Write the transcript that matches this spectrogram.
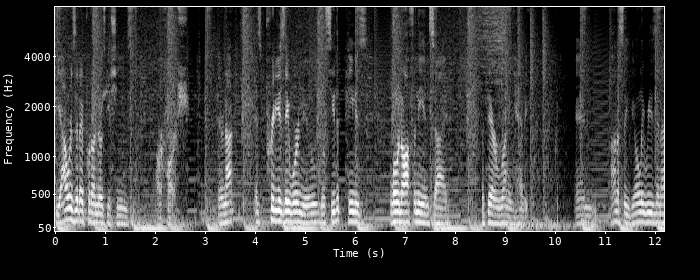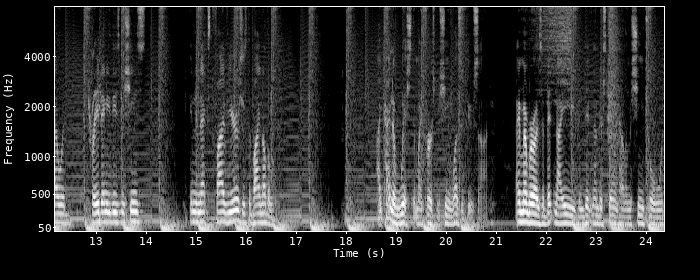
The hours that I put on those machines are harsh. They're not as pretty as they were new. You'll see the paint is blown off on the inside, but they're running heavy. And honestly, the only reason I would trade any of these machines in the next five years is to buy another one. I kind of wish that my first machine was a Doosan. I remember I was a bit naive and didn't understand how the machine tool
